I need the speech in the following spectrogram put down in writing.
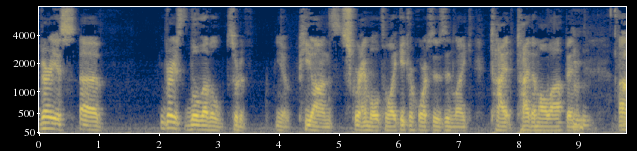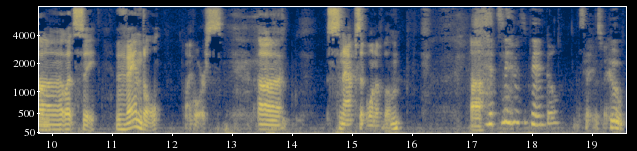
various uh various low level sort of you know, peons scramble to like get your horses and like tie tie them all up and um, Uh, let's see. Vandal, my horse, uh, snaps at one of them. Its name is Vandal. His name is Vandal. who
